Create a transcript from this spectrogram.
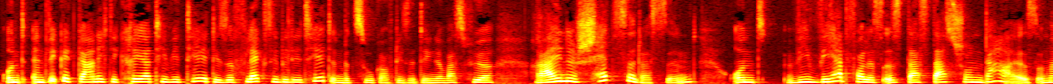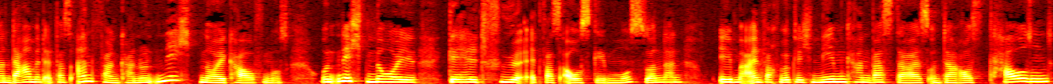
und entwickelt gar nicht die Kreativität, diese Flexibilität in Bezug auf diese Dinge, was für reine Schätze das sind und wie wertvoll es ist, dass das schon da ist und man damit etwas anfangen kann und nicht neu kaufen muss und nicht neu Geld für etwas ausgeben muss, sondern eben einfach wirklich nehmen kann, was da ist und daraus tausend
